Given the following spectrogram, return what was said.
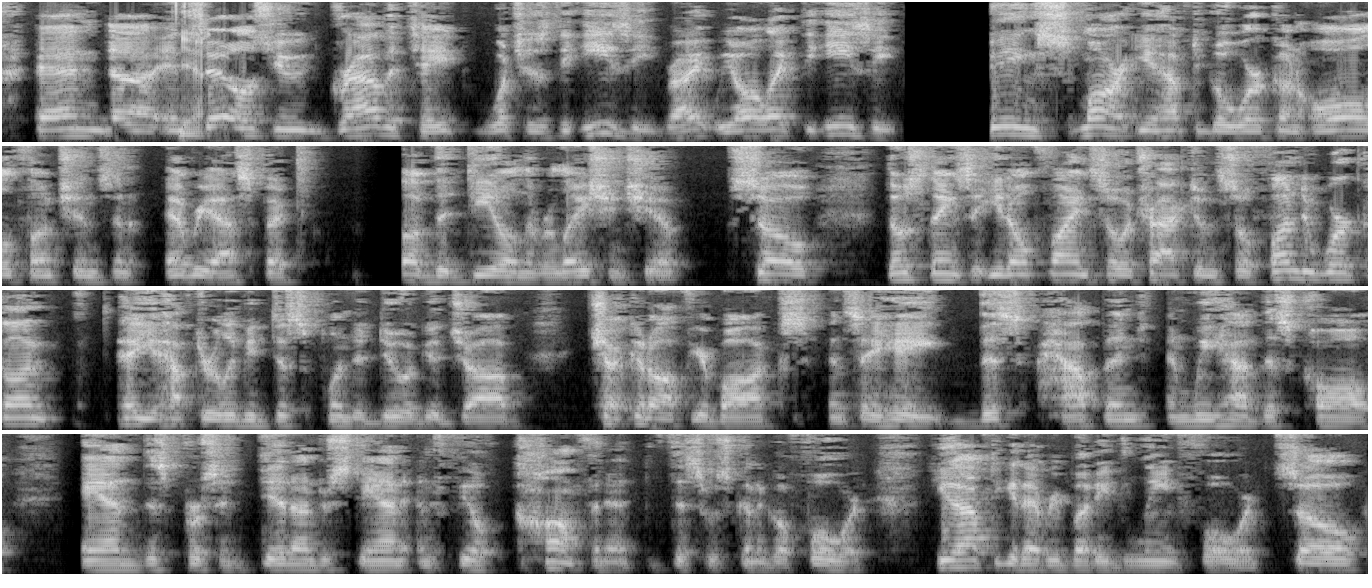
and uh, in yeah. sales, you gravitate, which is the easy, right? We all like the easy. Being smart, you have to go work on all the functions and every aspect of the deal and the relationship. So those things that you don't find so attractive and so fun to work on, hey, you have to really be disciplined to do a good job. Check it off your box and say, hey, this happened and we had this call and this person did understand and feel confident that this was going to go forward. You have to get everybody to lean forward. So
